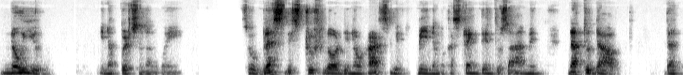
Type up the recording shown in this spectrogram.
know you in a personal way. So bless this truth, Lord, in our hearts, be na makastrengthen to sa amin, not to doubt that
